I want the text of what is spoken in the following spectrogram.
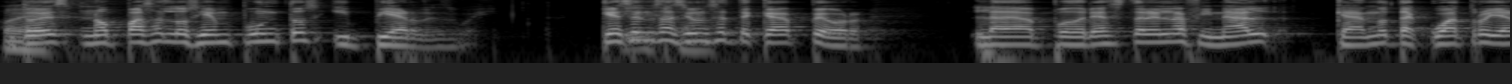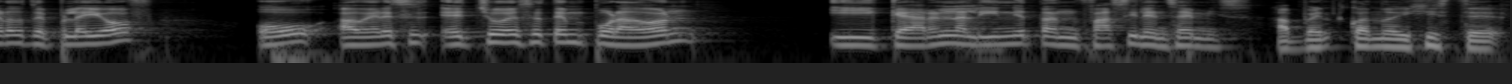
Oye. entonces no pasas los 100 puntos y pierdes, güey. ¿Qué sensación se te queda peor? ¿La podrías estar en la final quedándote a cuatro yardas de playoff o haber ese- hecho ese temporadón y quedar en la línea tan fácil en semis? Cuando dijiste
